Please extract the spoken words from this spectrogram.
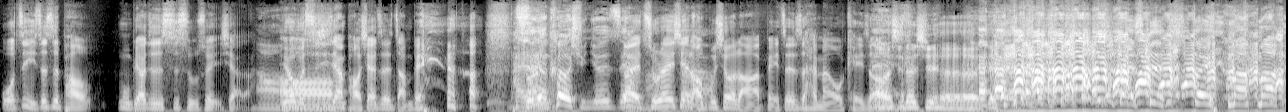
我自己这次跑目标就是四十五岁以下了哦，因为我们实际这样跑下来，这个长辈 太除了客群就是这样啊。对，除了一些老不对休的老阿伯，真的是还蛮 OK 的。哎哦，现在去，但是对妈妈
